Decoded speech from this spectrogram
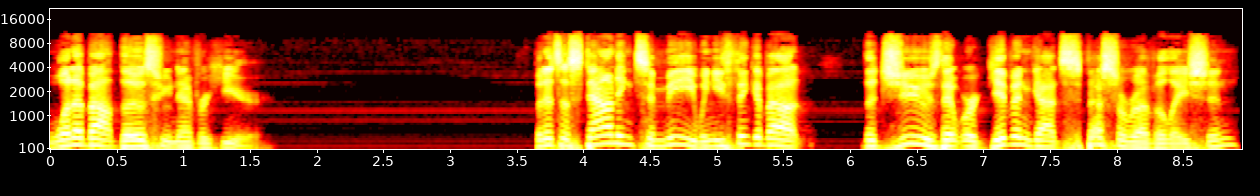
what about those who never hear? But it's astounding to me when you think about the Jews that were given God's special revelation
